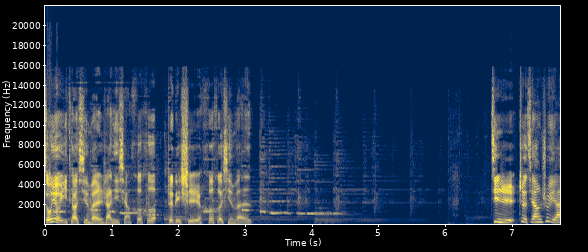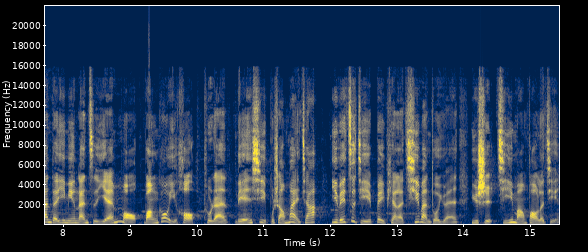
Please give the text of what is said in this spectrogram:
总有一条新闻让你想呵呵，这里是呵呵新闻。近日，浙江瑞安的一名男子严某网购以后突然联系不上卖家，以为自己被骗了七万多元，于是急忙报了警。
